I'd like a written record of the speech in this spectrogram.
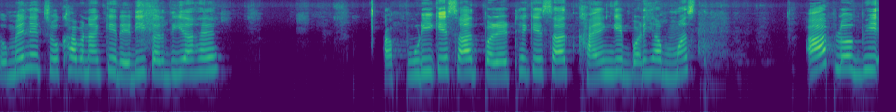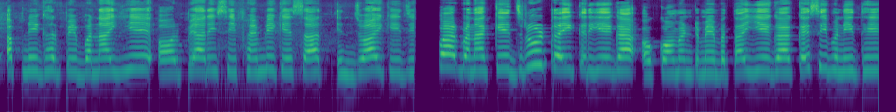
तो मैंने चोखा बना के रेडी कर दिया है। अब पूड़ी के साथ, पराठे के साथ खाएँगे बढ़िया मस्त। आप लोग भी अपने घर पे बनाइए और प्यारी सी फैमिली के साथ इंजॉय कीजिए। बार बना के ज़रूर ट्राई करिएगा और कमेंट में बताइएगा कैसी बनी थी।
